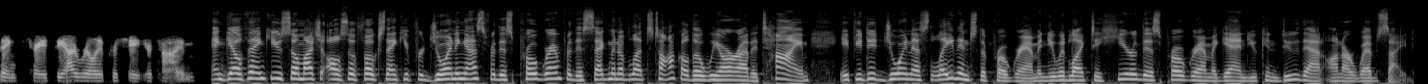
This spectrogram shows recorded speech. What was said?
Thanks, Tracy. I really appreciate your time. And Gayle, thank you so much. Also, folks, thank you for joining us for this program, for this segment of Let's Talk. Although we are out of time, if you did join us late into the program and you would like to hear this program again, you can do that on our website.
